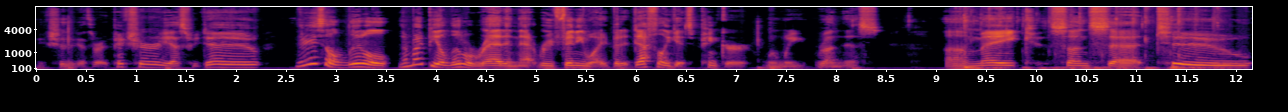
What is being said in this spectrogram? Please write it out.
make sure we got the right picture. Yes, we do. There is a little, there might be a little red in that roof anyway, but it definitely gets pinker when we run this. Uh, make sunset to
